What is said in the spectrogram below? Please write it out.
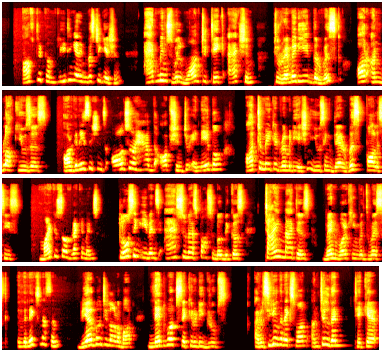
After completing an investigation, admins will want to take action to remediate the risk or unblock users. Organizations also have the option to enable automated remediation using their risk policies. Microsoft recommends closing events as soon as possible because time matters when working with risk. In the next lesson, we are going to learn about network security groups. I will see you in the next one. Until then, take care.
